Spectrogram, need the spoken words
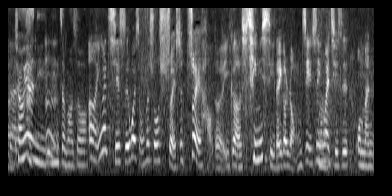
琼月，你你怎么说？嗯，因为其实为什么会说水是最好的一个清洗的一个溶剂，是因为其实我们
